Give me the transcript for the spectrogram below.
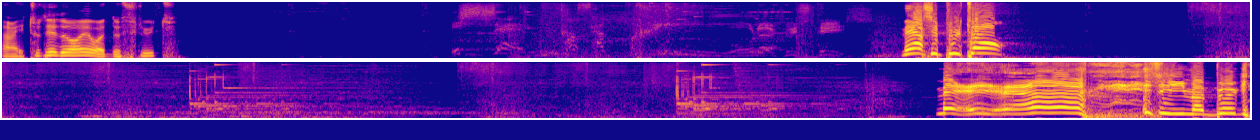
Putain, mais tout est doré, what de flûte. Merde, j'ai plus le temps Mais euh, il m'a bugué,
